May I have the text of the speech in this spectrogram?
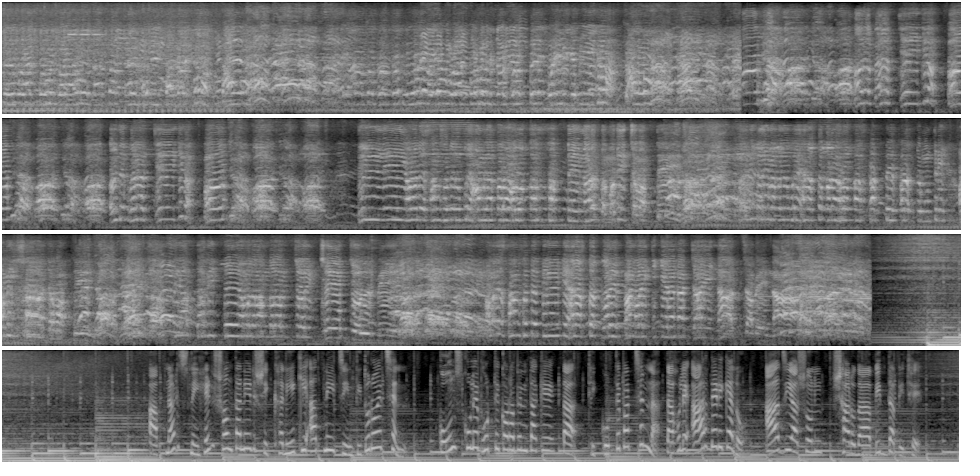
ছাত্রদের উপর আক্রমণ সংসদের উপরে হামলা করা অমিত জবাব দেয় দাবিতে আমাদের আন্দোলন চলছে চলবে। আমাদের সংসদে দিল্লিকে হেনস্থ করে বাংলায় টিকিয়ে রাখা যায় না যাবে না। আপনার স্নেহের সন্তানের শিক্ষা নিয়ে কি আপনি চিন্তিত রয়েছেন? কোন স্কুলে ভর্তি করাবেন তাকে তা ঠিক করতে পারছেন না? তাহলে আর দেরি কেন? আজই আসুন সারদা বিদ্যাপীঠে।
